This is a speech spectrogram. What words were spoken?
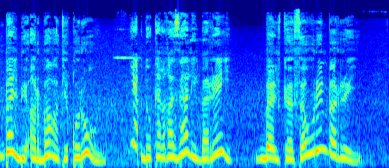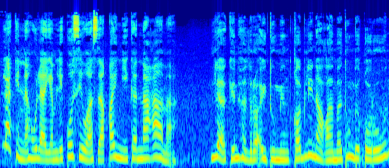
بل بأربعة قرون. يبدو كالغزال البري. بل كثور بري. لكنه لا يملك سوى ساقين كالنعامة. لكن هل رأيت من قبل نعامة بقرون؟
